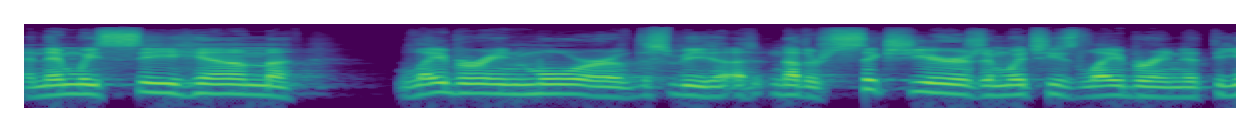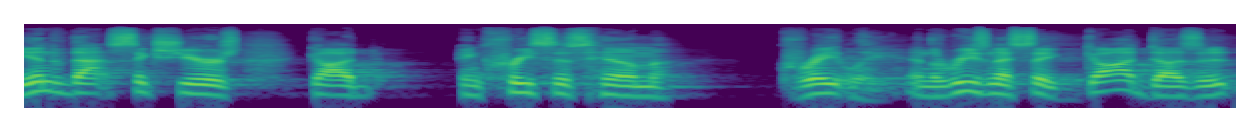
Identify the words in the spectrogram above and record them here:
And then we see him laboring more. This would be another six years in which he's laboring. At the end of that six years, God increases him greatly. And the reason I say God does it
